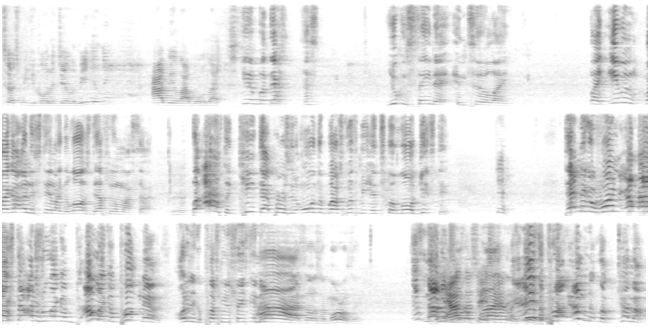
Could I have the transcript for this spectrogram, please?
touch me, you're going to jail immediately. I'd be a lot more lax. Yeah, but that's, that's you can say that until like, like even like I understand like the law is definitely on my side, but I have to keep that person on the bus with me until the law gets there. Yeah. That nigga run up assed out. I just like a I'm like a punk now. Oh, that nigga punch me in the face in there. Ah, so it's a moral thing. It's not. Yeah, I a, say, it like It is a problem. I'm look, time out.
